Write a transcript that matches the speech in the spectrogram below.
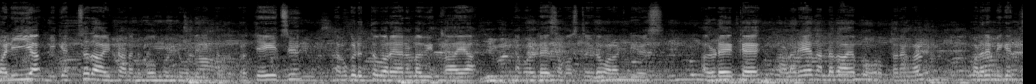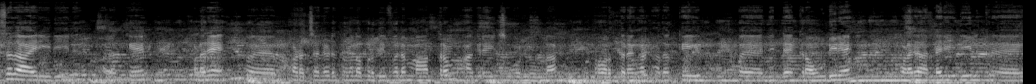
വലിയ മികച്ചതായിട്ടാണ് അനുഭവപ്പെട്ടുകൊണ്ടിരിക്കുന്നത്. പ്രത്യേകിച്ച് നമുക്ക് എടുത്തു പറയാനുള്ള വിക്കായ നമ്മളുടെ സമസ്തയുടെ വളണ്ടിയേഴ്സ്. അവരുടെയൊക്കെ വളരെ നല്ലതായ പ്രവർത്തനങ്ങൾ വളരെ മികച്ചതായ രീതിയിൽ അതൊക്കെ വളരെ പടച്ചെടുത്തുള്ള പ്രതിഫലം മാത്രം ആഗ്രഹിച്ചുകൊണ്ടുള്ള പ്രവർത്തനങ്ങൾ. അതൊക്കെ ഇതിന്റെ ക്രൗഡിനെ വളരെ നല്ല രീതിയിൽ ഏഹ്,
